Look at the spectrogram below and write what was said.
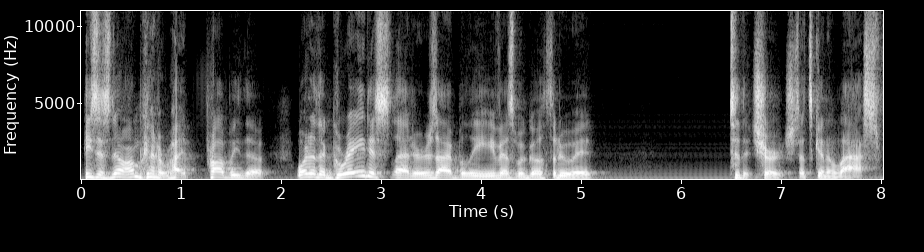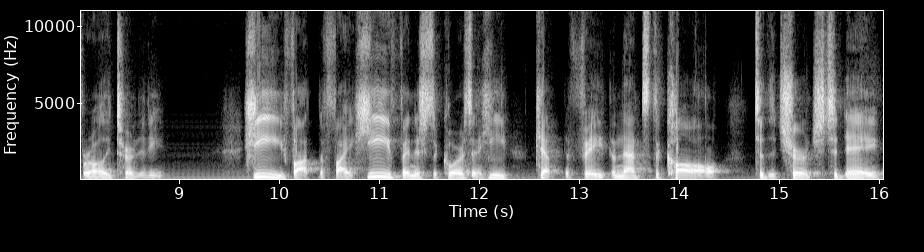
He says, No, I'm going to write probably the one of the greatest letters, I believe, as we go through it, to the church that's going to last for all eternity. He fought the fight, he finished the course, and he kept the faith. And that's the call to the church today,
